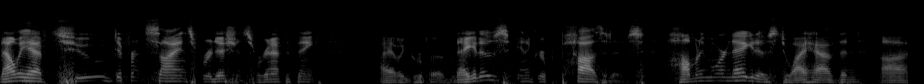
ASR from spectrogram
now we have two different signs for addition. So we're going to have to think, I have a group of negatives and a group of positives. How many more negatives do I have than, uh,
